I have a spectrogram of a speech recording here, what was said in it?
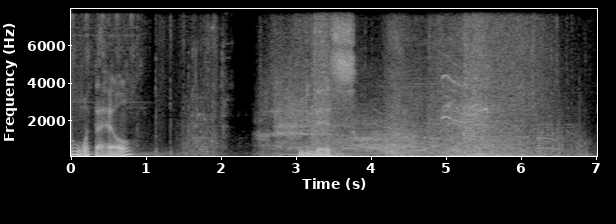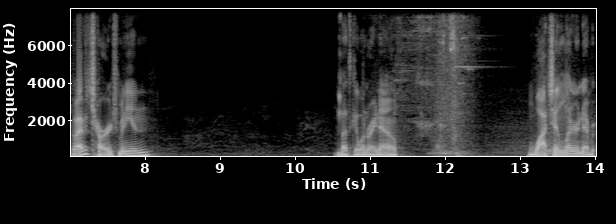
Oh, what the hell? We do this. Do I have a charge minion? I'm about to get one right now. Watch and learn every.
